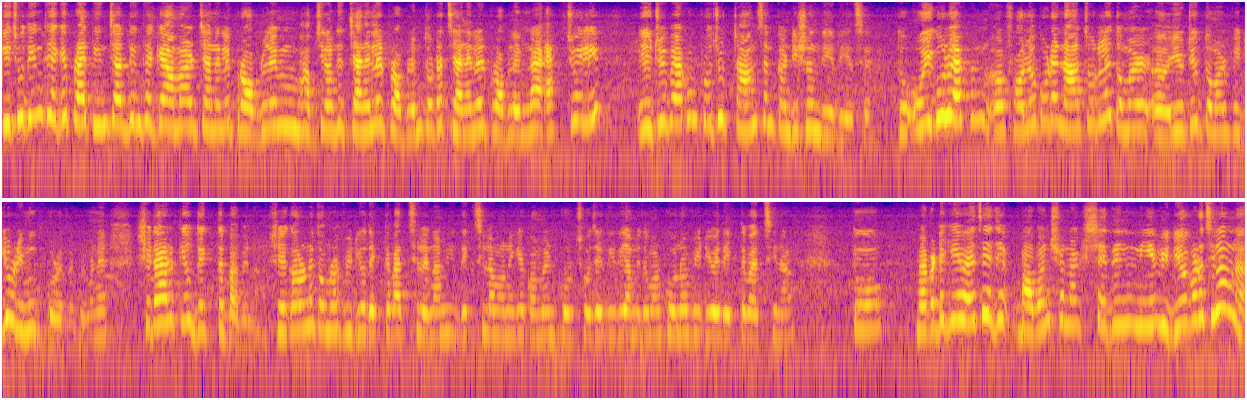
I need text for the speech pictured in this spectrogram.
কিছুদিন থেকে, প্রায় তিন চার দিন থেকে আমার চ্যানেলে প্রবলেম ভাবছিলাম যে চ্যানেলের প্রবলেম তো ওটা চ্যানেলের প্রবলেম না। অ্যাকচুয়ালি ইউটিউবে এখন প্রচুর টার্মস অ্যান্ড কন্ডিশন দিয়ে দিয়েছে। তো ওইগুলো এখন ফলো করে না চললে তোমার ইউটিউব তোমার ভিডিও রিমুভ করে দেবে। মানে সেটা আর কেউ দেখতে পাবে না। সে কারণে তোমরা ভিডিও দেখতে পাচ্ছিলে না। আমি দেখছিলাম অনেকে কমেন্ট করছ যে, দিদি, আমি তোমার কোনো ভিডিও দেখতে পাচ্ছি না। তো ব্যাপারটা কি হয়েছে যে, বাবান সোনাক সেদিন নিয়ে ভিডিও করেছিলাম না?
